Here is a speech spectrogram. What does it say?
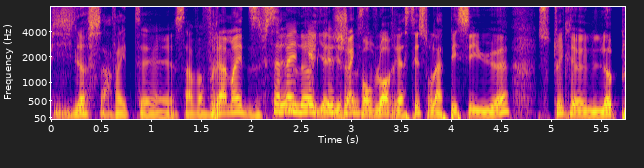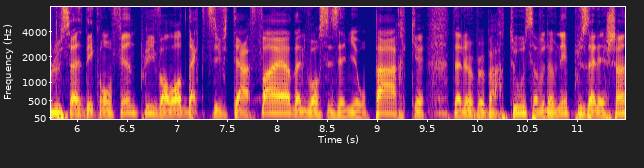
Puis là, ça va être, euh, ça va vraiment être difficile. Il y a des gens qui vont vouloir rester sur la PCUE. Surtout que là, plus ça se déconfine, plus il va y avoir d'activités à faire, d'aller voir ses amis au parc, d'aller un peu partout. Ça va devenir plus alléchant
